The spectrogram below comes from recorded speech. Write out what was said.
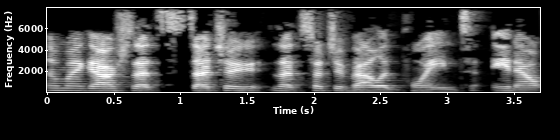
Oh my gosh, that's such a that's such a valid point. You know,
